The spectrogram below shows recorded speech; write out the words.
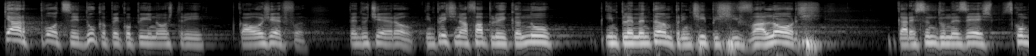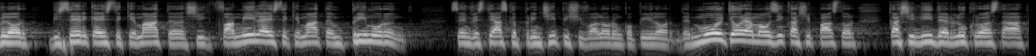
chiar pot să-i ducă pe copiii noștri ca o jerfă pentru ce e rău. Din pricina faptului că nu implementăm principii și valori care sunt dumnezeiești. Scumpilor, biserica este chemată și familia este chemată în primul rând să investească principii și valori în copiilor. De multe ori am auzit ca și pastor, ca și lider lucrul ăsta,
